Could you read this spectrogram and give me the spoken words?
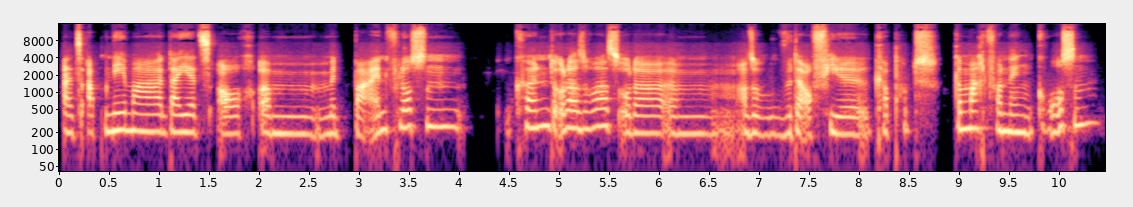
als Abnehmer da jetzt auch ähm, mit beeinflussen könnt oder sowas? Oder ähm, also wird da auch viel kaputt gemacht von den großen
